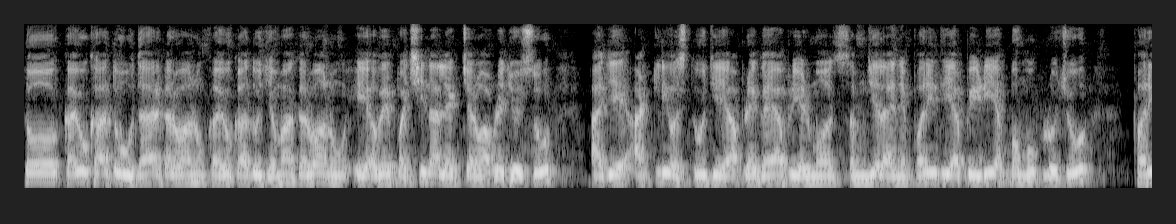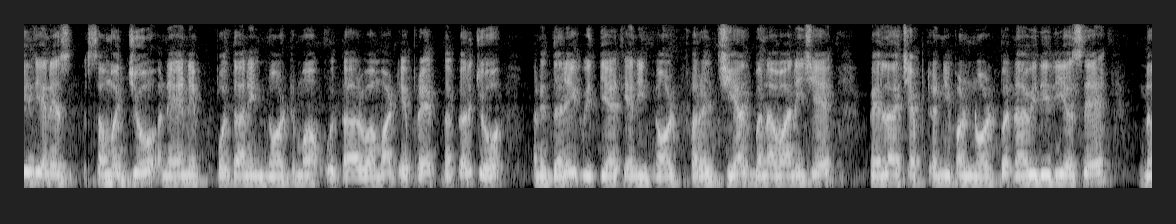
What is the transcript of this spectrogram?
તો કયું ખાતું ઉધાર કરવાનું, કયું ખાતું જમા કરવાનું, એ હવે પછીના લેક્ચરમાં આપણે જોઈશું. આજે આટલી વસ્તુ જે આપણે ગયા પિરિયડમાં સમજેલા એને ફરીથી આ પીડીએફમાં મોકલું છું. ફરીથી એને સમજજો અને એને પોતાની નોટમાં ઉતારવા માટે પ્રયત્ન કરજો. અને દરેક વિદ્યાર્થી એની નોટ ફરજિયાત બનાવવાની છે. પહેલા ચેપ્ટરની પણ નોટ બનાવી દીધી હશે. ન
